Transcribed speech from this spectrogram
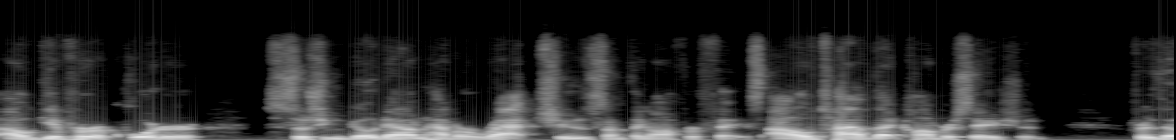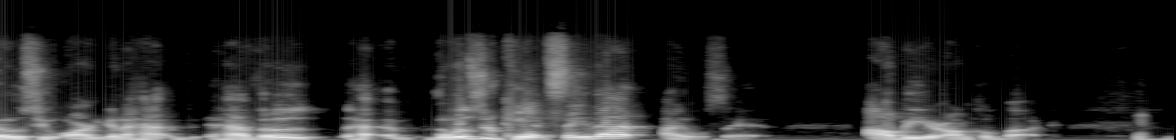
I'll give her a quarter so she can go down and have a rat choose something off her face. I'll have that conversation. For those who aren't going to have have those have, those who can't say that, I will say it. I'll be your Uncle Buck. Mm-hmm.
